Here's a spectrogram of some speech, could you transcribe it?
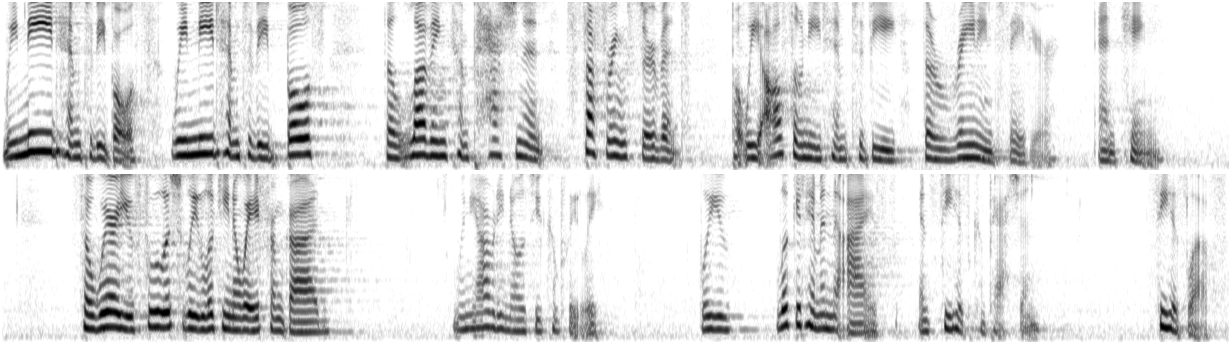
We need him to be both. We need him to be both the loving, compassionate, suffering servant, but we also need him to be the reigning Savior and King. So, where are you foolishly looking away from God? when he already knows you completely? Will you look at him in the eyes and see his compassion, see his love?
